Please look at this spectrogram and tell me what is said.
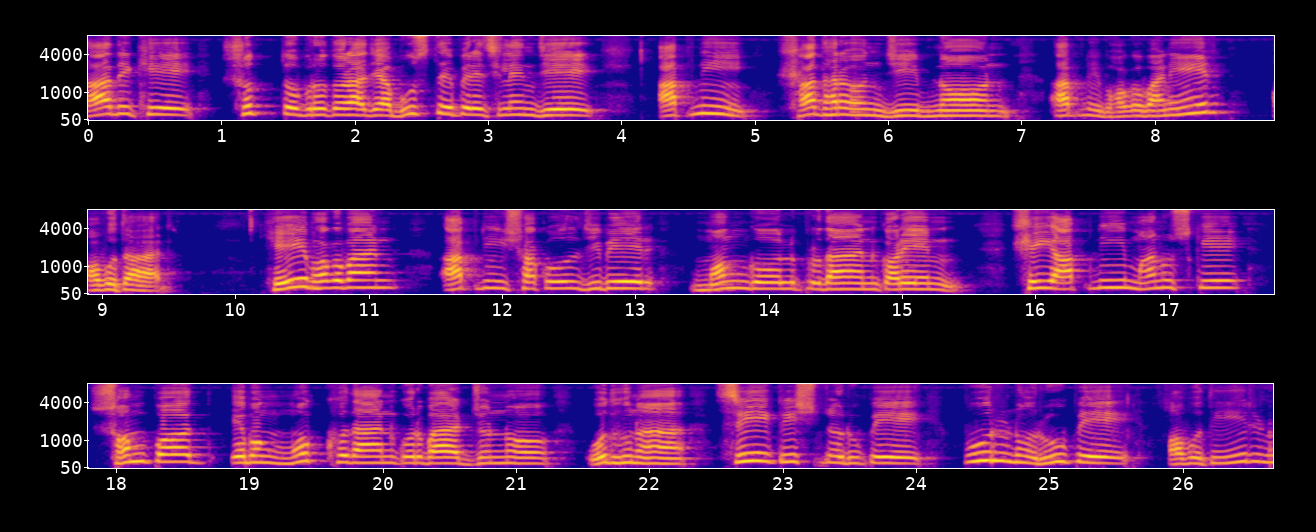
তা দেখে সত্যব্রত রাজা বুঝতে পেরেছিলেন যে আপনি সাধারণ জীব নন, আপনি ভগবানের অবতার। হে ভগবান, আপনি সকল জীবের মঙ্গল প্রদান করেন। সেই আপনি মানুষকে সম্পদ এবং মোক্ষ দান করবার জন্য অধুনা শ্রীকৃষ্ণ রূপে পূর্ণ রূপে অবতীর্ণ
